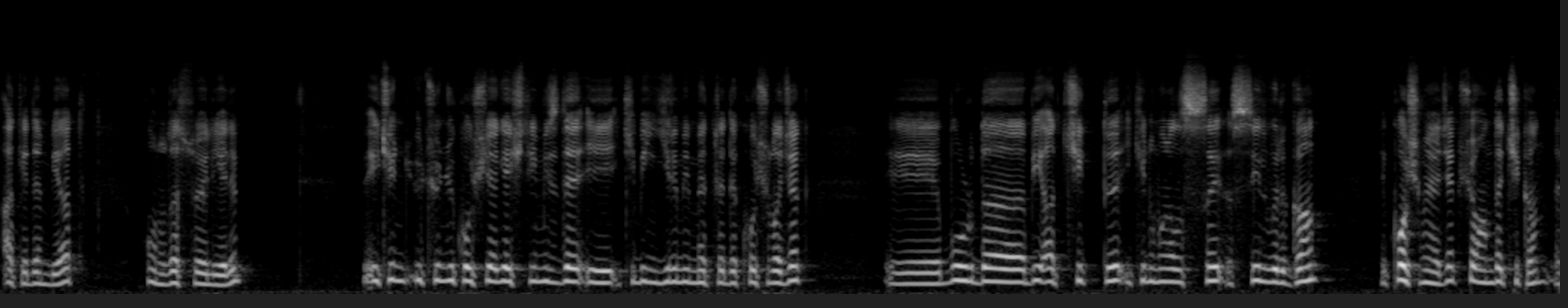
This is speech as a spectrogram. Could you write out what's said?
hak eden bir at. Onu da söyleyelim. Ve için üçüncü koşuya geçtiğimizde e, 2020 metrede koşulacak. E, burada bir at çıktı. 2 numaralı Si- Silver Gun e, koşmayacak. Şu anda çıkan e,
